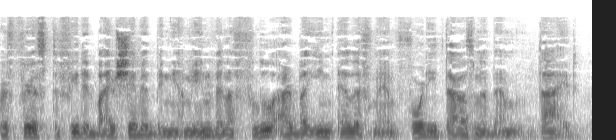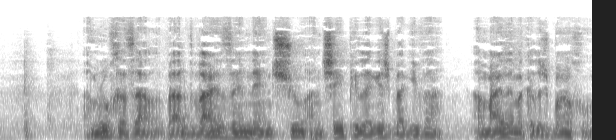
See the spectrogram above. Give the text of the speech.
were first defeated by שבט בנימין, ונפלו 40 אלף מהם, 40,000 of them died. אמרו חז"ל, ועל דבר זה נענשו אנשי פילגש בגבעה. אמר להם הקדוש ברוך הוא,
